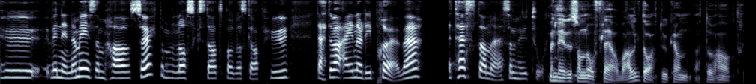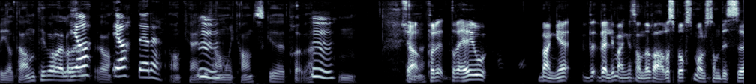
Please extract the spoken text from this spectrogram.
hun venninna mi som har søkt om norsk statsborgerskap, hun Dette var en av de prøvetestene som hun tok. Men er det sånn noe flervalg, da? At du, kan, at du har tre alternativer? Eller? Ja, ja, det er det. OK, det er sånn amerikanske prøver. Mm. Mm. Ja, for det, det er jo mange, veldig mange sånne rare spørsmål som disse,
